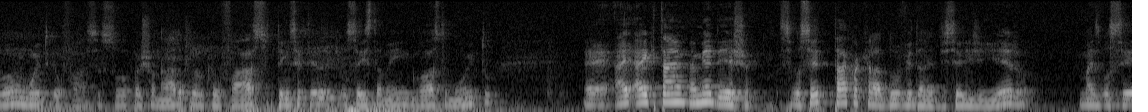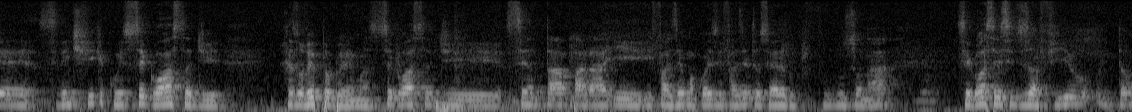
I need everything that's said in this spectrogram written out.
eu amo muito o que eu faço, eu sou apaixonado pelo que eu faço, tenho certeza que vocês também gostam muito. É, aí, aí que está a minha deixa. Se você está com aquela dúvida de ser engenheiro, mas você se identifica com isso, você gosta de resolver problemas, você gosta de sentar, parar e, e fazer uma coisa e fazer teu cérebro funcionar, você gosta desse desafio, então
